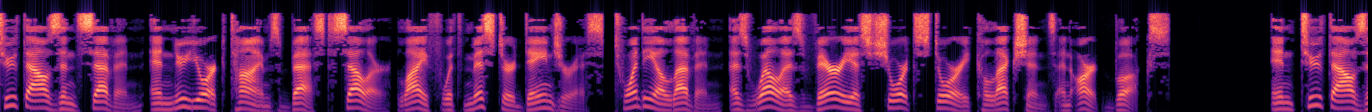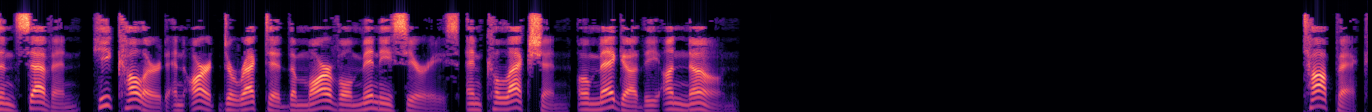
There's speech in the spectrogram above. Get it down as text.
2007 and New York Times bestseller Life with Mr. Dangerous 2011 as well as various short story collections and art books. In 2007, he colored and art-directed the Marvel miniseries and collection Omega the Unknown. Topic:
